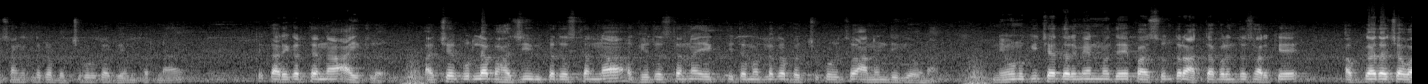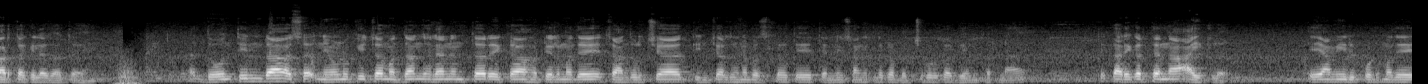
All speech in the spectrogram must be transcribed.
त्यांनी सांगितलं का बच्चू कडू का गेम करणार ते कार्यकर्त्यांना ऐकलं. अचरपूरला भाजी विकत असताना घेत असताना एक तिथं म्हटलं का बच्चू कडूचं आनंदी घेऊन निवडणुकीच्या दरम्यानमध्ये पासून तर आत्तापर्यंत सारखे अपघाताच्या वार्ता केल्या जात आहे. दोन तीनदा असं निवडणुकीचं मतदान झाल्यानंतर एका हॉटेलमध्ये चांदूरच्या तीन चार जणं बसले होते. त्यांनी सांगितलं का बच्चू कडू का गेम करणार ते कार्यकर्त्यांना ऐकलं. ते आम्ही रिपोर्टमध्ये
